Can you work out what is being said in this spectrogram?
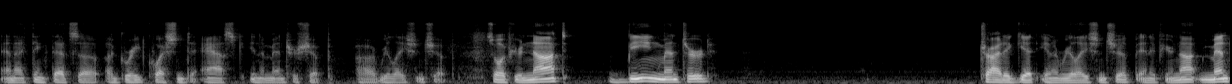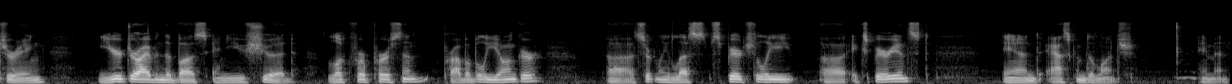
And I think that's a, a great question to ask in a mentorship uh, relationship. So if you're not being mentored, try to get in a relationship. And if you're not mentoring, you're driving the bus and you should look for a person, probably younger, uh, certainly less spiritually uh, experienced, and ask them to lunch. Amen.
